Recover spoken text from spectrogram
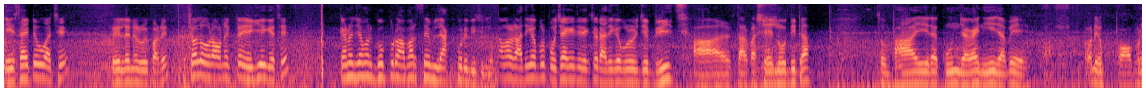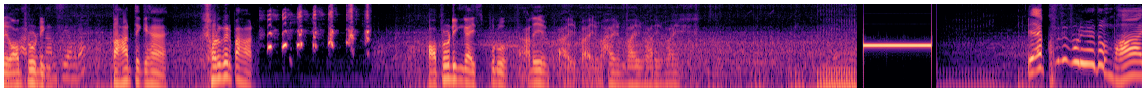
এই সাইডেও আছে রেল লাইনের ওই পারে। চলো, ওরা অনেকটা এগিয়ে গেছে। কেন যে আমার গোপুর আবার সেম ল্যাক করে দিয়েছিল। আমার রাধিকাপুর পৌঁছে গেছে, দেখছ? রাধিকাপুরের যে ব্রিজ আর তার পাশে নদীটা। তো ভাই, এরা কোন জায়গায় নিয়ে যাবে? আরে অফ রোডিং পাহাড় থেকে হ্যাঁ। স্বর্গের পাহাড়। অফরোডিং গাইস পুরো। আরে ভাই ভাই ভাই ভাই ভাই ভাই। এক্ষুনি পড়ে যেতাম ভাই।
